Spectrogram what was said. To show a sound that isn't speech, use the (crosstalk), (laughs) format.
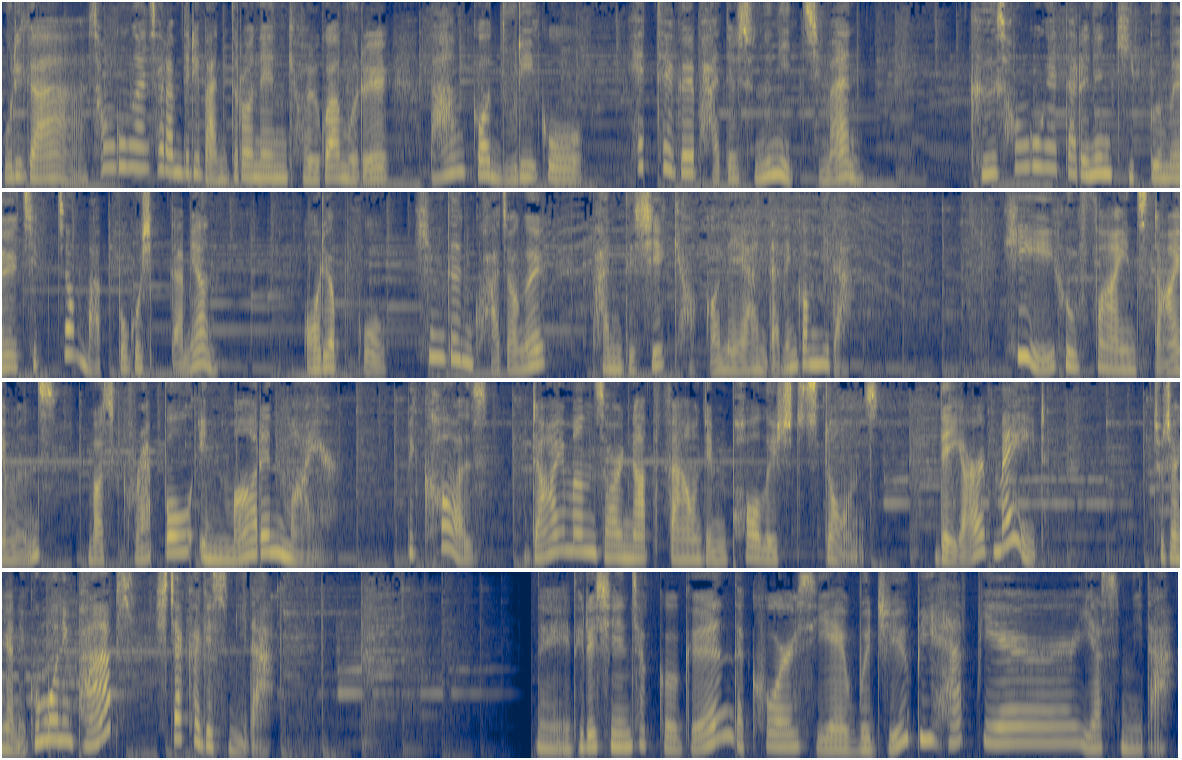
우리가 성공한 사람들이 만들어낸 결과물을 마음껏 누리고 혜택을 받을 수는 있지만 그 성공에 따르는 기쁨을 직접 맛보고 싶다면 어렵고 힘든 과정을 반드시 겪어내야 한다는 겁니다. He who finds diamonds must grapple in mud and mire because diamonds are not found in polished stones. They are made. 조정현의 Morning Pops 시작하겠습니다. 네, 들으신 첫 곡은 The Course의 Would You Be Happier 였습니다.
